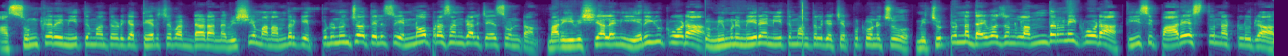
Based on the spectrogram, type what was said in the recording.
ఆ సుంకరి నీతిమంతుడిగా తీర్చబడ్డాడు అన్న విషయం మనందరికి ఎప్పుడు నుంచో తెలుసు. ఎన్నో ప్రసంగాలు చేసి ఉంటాం. మరి ఈ విషయాలని ఎరిగి కూడా మిమ్మల్ని మీరే నీతిమంతులుగా చెప్పుకొనుచు మీ చుట్టూన్న దైవజనులందరినీ కూడా తీసి పారేస్తున్నట్లుగా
